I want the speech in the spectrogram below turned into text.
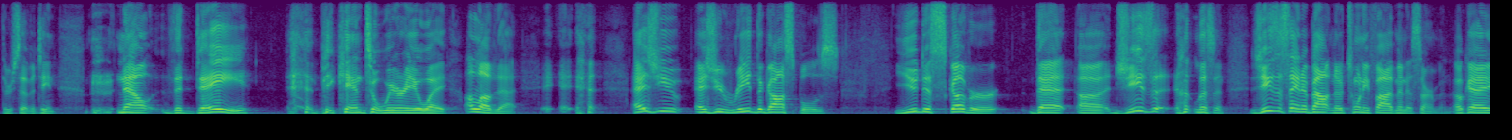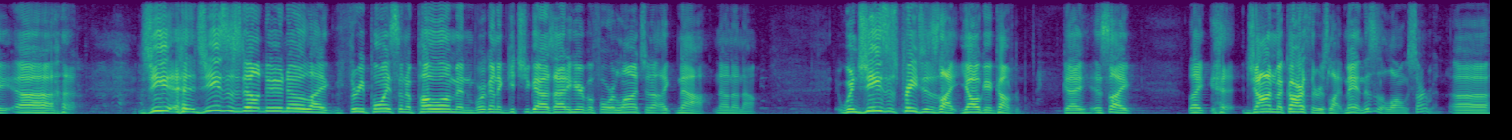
through 17. now, the day began to weary away. I love that. As you as you read the Gospels, you discover that uh, Jesus. Listen, Jesus ain't about no 25 minute sermon. Okay. Uh, Jesus don't do no like three points in a poem and we're gonna get you guys out of here before lunch and I'm like no no no no. When Jesus preaches, like y'all get comfortable. Okay, it's like like John MacArthur is like, man, this is a long sermon. Uh,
